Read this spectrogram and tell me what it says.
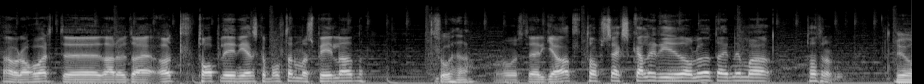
það var áhvert það eru auðvitað öll toppliðin í enska bóltanum að spila þarna. Svo er það. Og það er ekki all top 6 gallerið á lögadaginn nema Tottenham? Jú,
